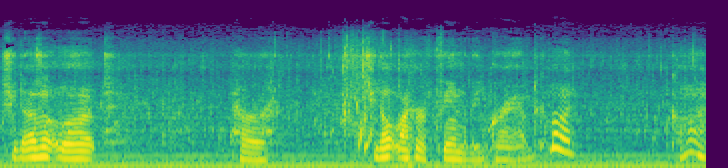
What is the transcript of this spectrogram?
She doesn't want her, she don't like her fin to be grabbed. Come on. Come on.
